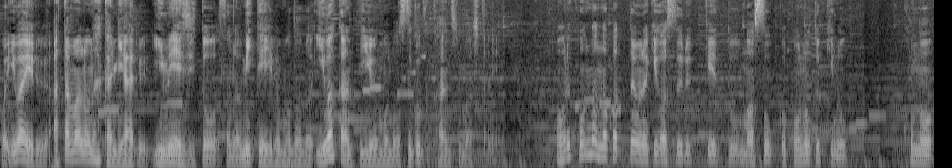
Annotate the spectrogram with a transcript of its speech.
こういわゆる頭の中にあるイメージとその見ているものの違和感っていうものをすごく感じましたね。あれこんなんなかったような気がするけど、まあそうか、この時のこの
